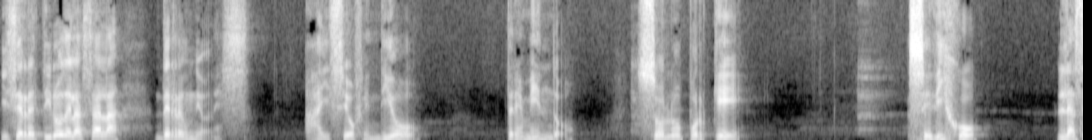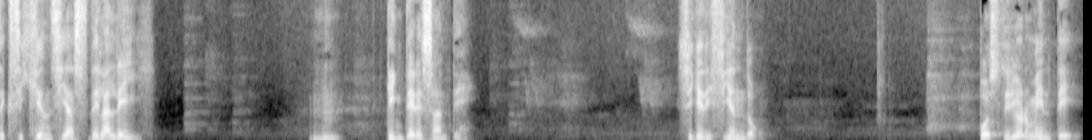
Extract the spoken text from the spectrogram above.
y se retiró de la sala de reuniones. Ay, se ofendió. Tremendo. Solo porque se dijo las exigencias de la ley. Mm, qué interesante. Sigue diciendo, Posteriormente,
